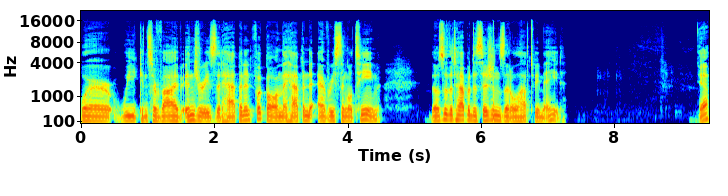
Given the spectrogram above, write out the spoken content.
where we can survive injuries that happen in football and they happen to every single team, those are the type of decisions that will have to be made. Yeah.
